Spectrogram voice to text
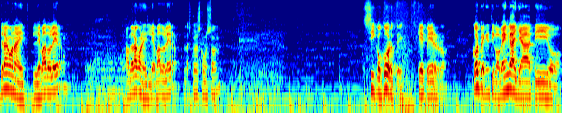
Dragonite le va a doler. A Dragonite le va a doler, las cosas como son. Psicocorte, qué perro. Golpe crítico, venga ya, tío.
